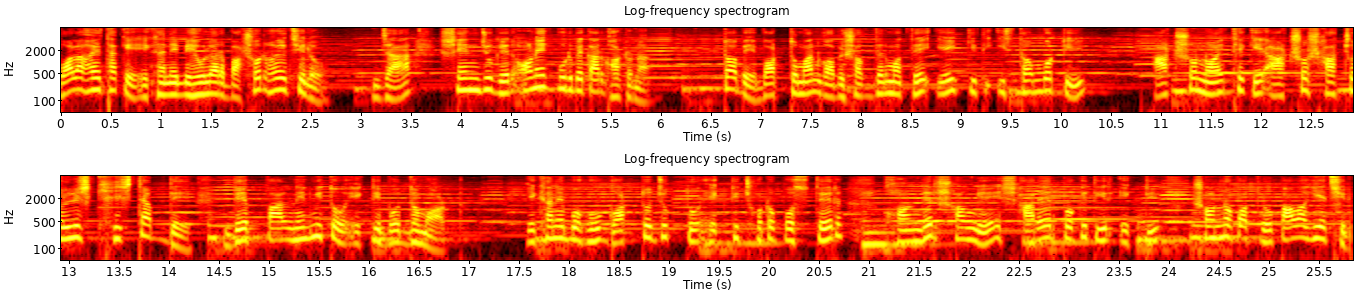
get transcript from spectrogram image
বলা হয়ে থাকে, এখানে বেহুলার বাসর হয়েছিল যা সেন যুগের অনেক পূর্বেকার ঘটনা। তবে বর্তমান গবেষকদের মতে এই কীর্তি স্তম্ভটি আটশো নয় থেকে আটশো সাতচল্লিশ খ্রিস্টাব্দে দেবপাল নির্মিত একটি বৌদ্ধ মঠ। এখানে বহু গর্তযুক্ত একটি ছোট পোস্তের খণ্ডের সঙ্গে সারের প্রকৃতির একটি স্বর্ণপত্র পাওয়া গিয়েছিল।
